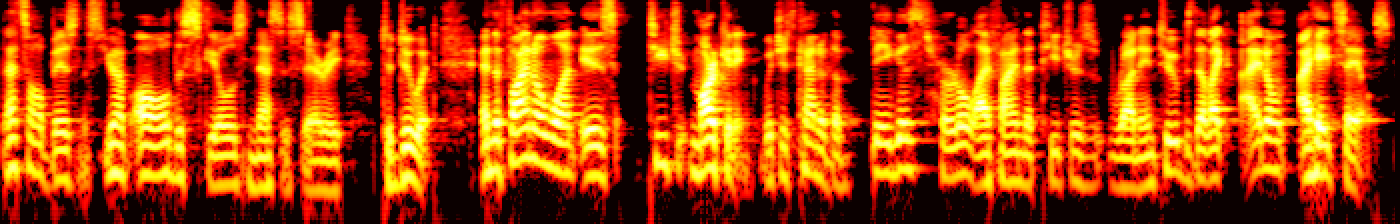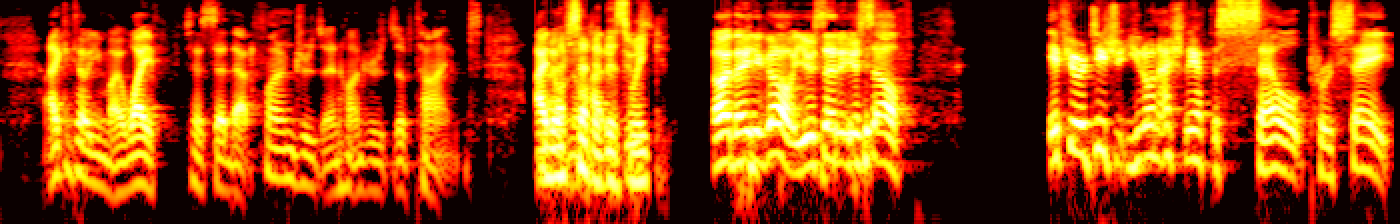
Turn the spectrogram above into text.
That's all business. You have all the skills necessary to do it. And the final one is teacher marketing which is kind of the biggest hurdle i find that teachers run into because they're like i don't i hate sales I can tell you, my wife has said that hundreds and hundreds of times. I don't I've said it this week. Oh, there you go. You said it yourself. if you're a teacher, you don't actually have to sell per se.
